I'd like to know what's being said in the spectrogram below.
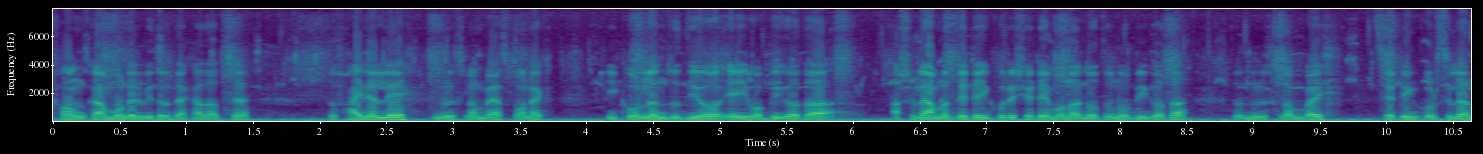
শঙ্কা মনের ভিতরে দেখা যাচ্ছে। তো ফাইনালি নুর ইসলাম ভাই আজকে অনেক কী করলেন। যদিও এই অভিজ্ঞতা আসলে আমরা যেটাই করি সেটাই মনে হয় নতুন অভিজ্ঞতা। তো নুর ইসলাম ভাই সেটিং করছিলেন।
